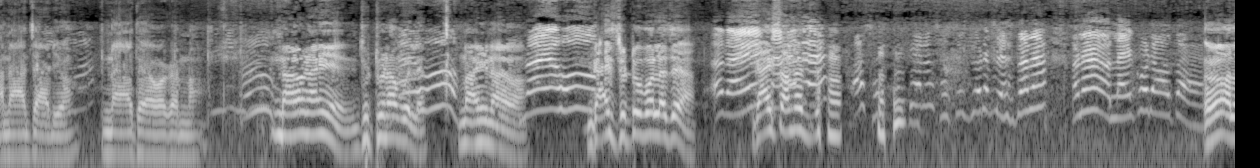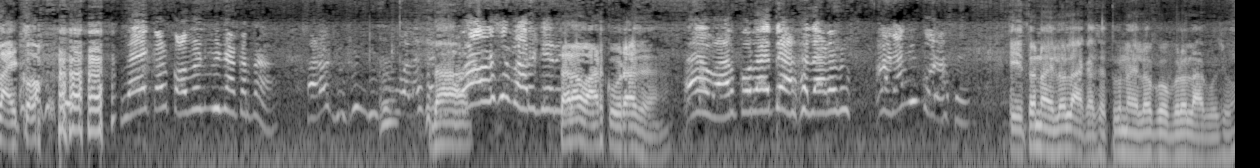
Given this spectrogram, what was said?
અને આ જાડ્યો નાયો થયા વગરનો. નાયો નહીં જુઠ્ઠું ના બોલે. નહીં નાયો ગાઈસ જુઠ્ઠું બોલે છે. ગાઈસ તમે લાઈકો તારા વાર કોરા છે. એ તો નહેલો લાગે છે. તું નહેલો ગોબરો લાગુ છું.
